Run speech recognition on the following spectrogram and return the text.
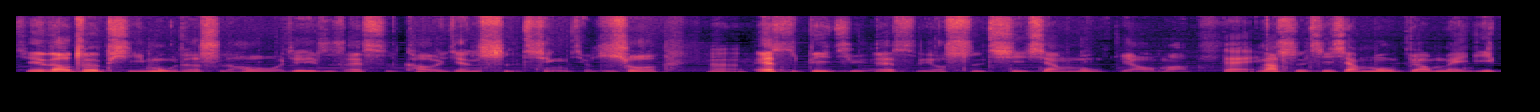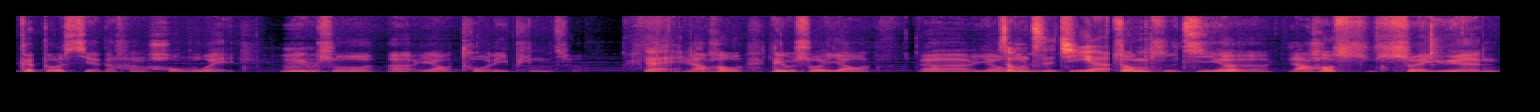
接到这个题目的时候，我就一直在思考一件事情，就是说，嗯，SDGs 有十七项目标嘛？对，那十七项目标每一个都写的很宏伟，例如说，嗯、呃，要脱离贫穷，对，然后例如说要呃有终止饥饿，终止饥饿，然后水源，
